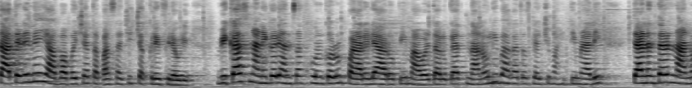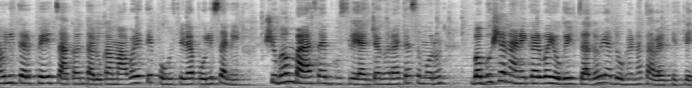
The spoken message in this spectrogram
तातडीने याबाबतच्या तपासाची चक्रे फिरवली. विकास नाणेकर यांचा खून करून पळालेले आरोपी मावळ तालुक्यात नानोली भागात असल्याची माहिती मिळाली. त्यानंतर नानोलीतर्फे चाकण तालुका मावळ येथे पोहोचलेल्या पोलिसांनी शुभम बाळासाहेब भोसले यांच्या घराच्या समोरून बबुशा नाणेकर व योगेश जाधव या दोघांना ताब्यात घेतले.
